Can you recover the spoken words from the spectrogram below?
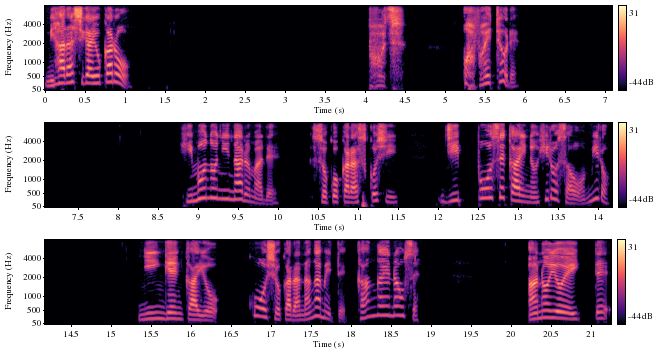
見晴らしがよかろう？坊主、覚えておれ。干物になるまで、そこから少し実法世界の広さを見ろ。人間界を高所から眺めて考え直せ。あの世へ行って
